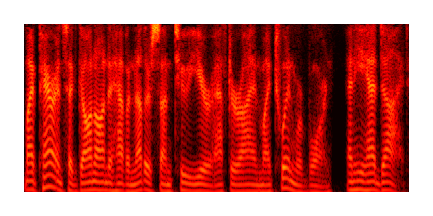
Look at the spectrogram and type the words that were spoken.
My parents had gone on to have another son two year after I and my twin were born, and he had died.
